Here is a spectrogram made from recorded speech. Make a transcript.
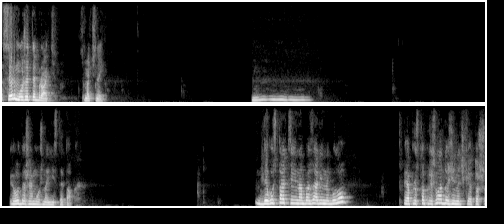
Сир можете брати. Смачний. Його навіть можна їсти так. Дегустації на базарі не було. Я просто прийшла до жіночки, отож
